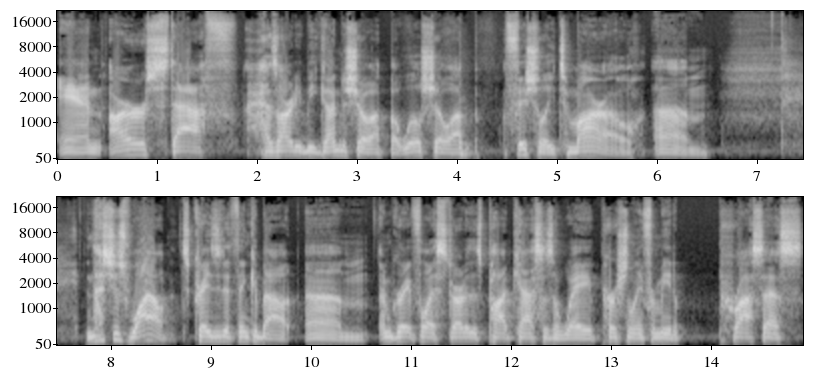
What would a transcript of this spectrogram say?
and our staff has already begun to show up, but will show up officially tomorrow. Um, and that's just wild. It's crazy to think about. Um, I'm grateful I started this podcast as a way personally for me to process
